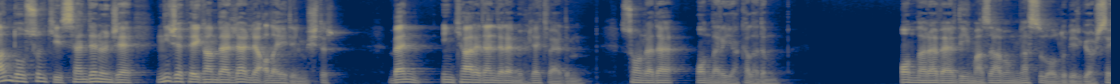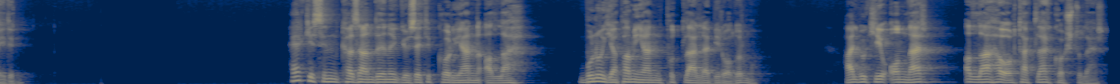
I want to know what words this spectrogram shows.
Andolsun ki senden önce nice peygamberlerle alay edilmiştir. Ben inkar edenlere mühlet verdim. Sonra da onları yakaladım. Onlara verdiğim azabım nasıl oldu bir görseydin. Herkesin kazandığını gözetip koruyan Allah, bunu yapamayan putlarla bir olur mu? Halbuki onlar Allah'a ortaklar koştular.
